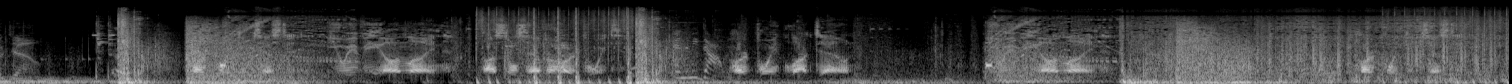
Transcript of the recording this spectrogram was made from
Tango down. Hardpoint contested. UAV online. Hostiles have the hardpoint. Enemy down. Hardpoint locked down. UAV online. Hardpoint contested.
